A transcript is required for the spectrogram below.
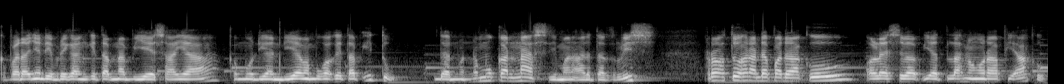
Kepadanya diberikan kitab Nabi Yesaya, kemudian dia membuka kitab itu dan menemukan nas di mana ada tertulis, Roh Tuhan ada padaku, oleh sebab ia telah mengurapi aku,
